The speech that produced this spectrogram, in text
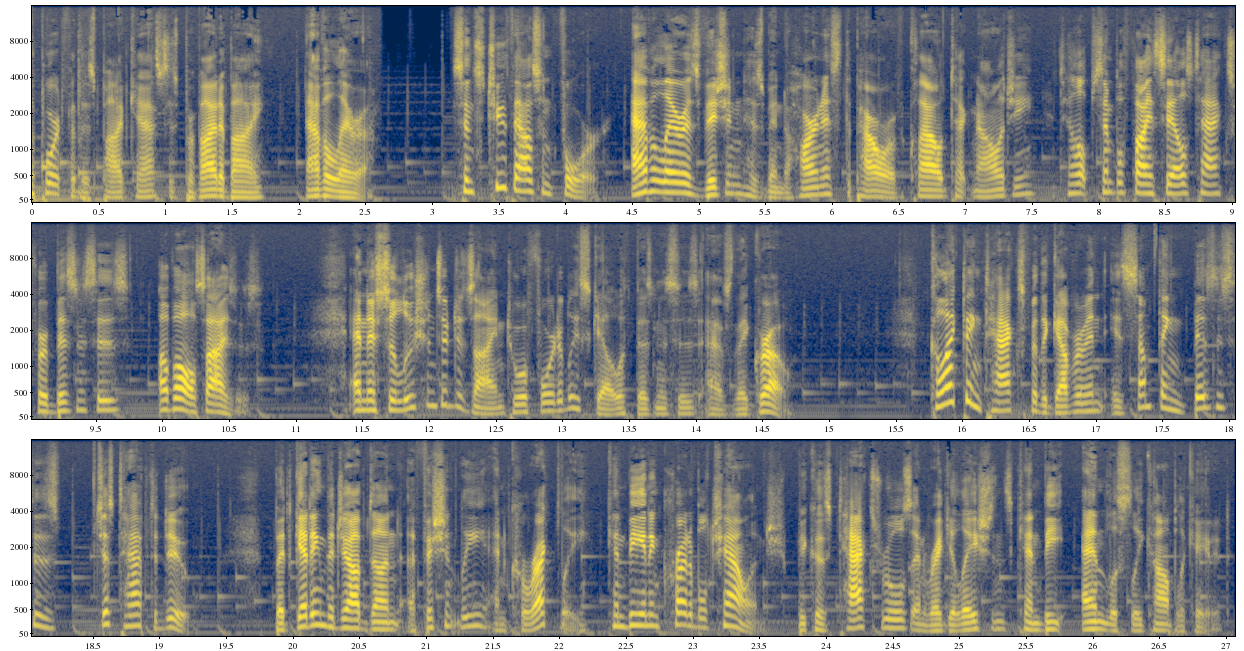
support for this podcast is provided by Avalara. Since 2004, Avalara's vision has been to harness the power of cloud technology to help simplify sales tax for businesses of all sizes. And their solutions are designed to affordably scale with businesses as they grow. Collecting tax for the government is something businesses just have to do. But getting the job done efficiently and correctly can be an incredible challenge because tax rules and regulations can be endlessly complicated.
